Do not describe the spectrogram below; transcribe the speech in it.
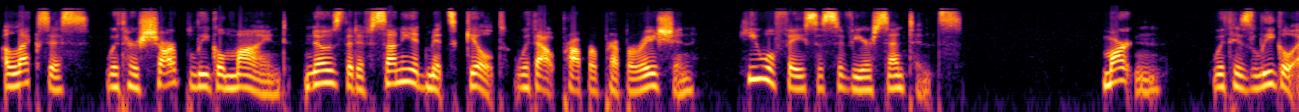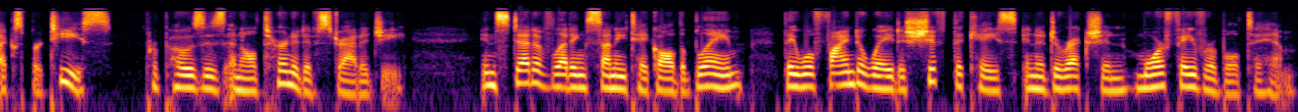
Alexis, with her sharp legal mind, knows that if Sonny admits guilt without proper preparation, he will face a severe sentence. Martin, with his legal expertise, proposes an alternative strategy. Instead of letting Sonny take all the blame, they will find a way to shift the case in a direction more favorable to him.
